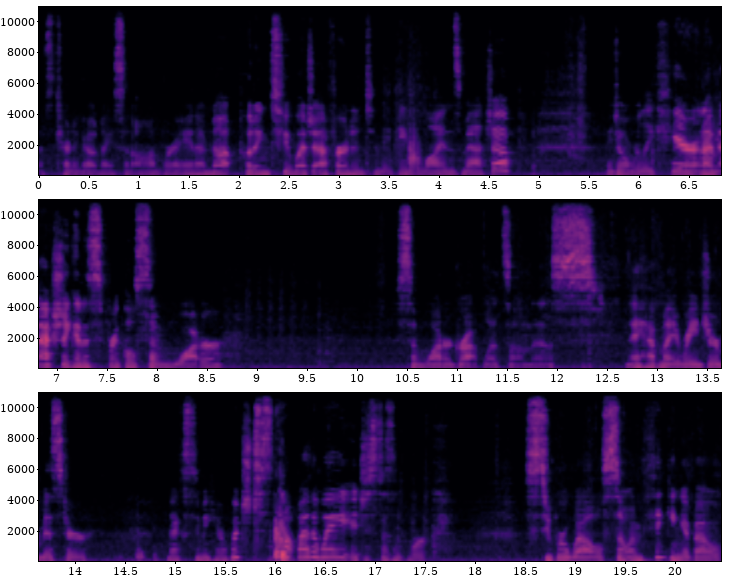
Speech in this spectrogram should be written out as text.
it's turning out nice and ombre. And I'm not putting too much effort into making the lines match up. I don't really care. And I'm actually going to sprinkle some water, some water droplets on this. I have my Ranger Mister next to me here, which does not, by the way, it just doesn't work super well. So I'm thinking about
